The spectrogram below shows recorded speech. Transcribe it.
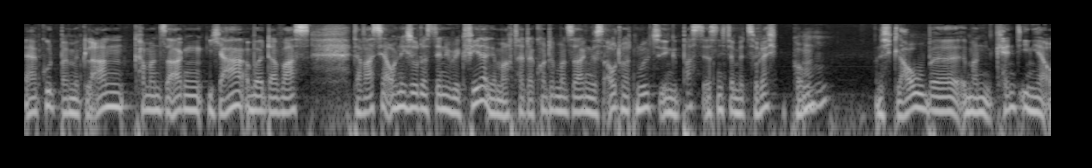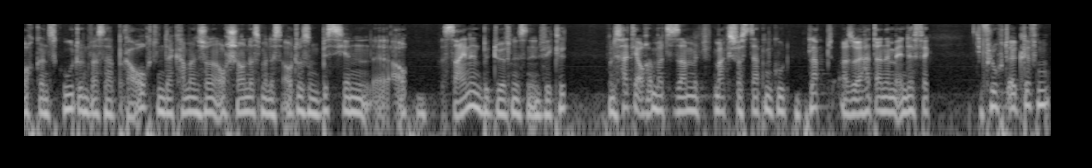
ja gut, bei McLaren kann man sagen, ja, aber da war es da war's ja auch nicht so, dass Danny Rick Fehler gemacht hat. Da konnte man sagen, das Auto hat null zu ihm gepasst, er ist nicht damit zurechtgekommen. Mhm. Und ich glaube, man kennt ihn ja auch ganz gut und was er braucht. Und da kann man schon auch schauen, dass man das Auto so ein bisschen äh, auch seinen Bedürfnissen entwickelt. Und es hat ja auch immer zusammen mit Max Verstappen gut geklappt. Also er hat dann im Endeffekt die Flucht ergriffen,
